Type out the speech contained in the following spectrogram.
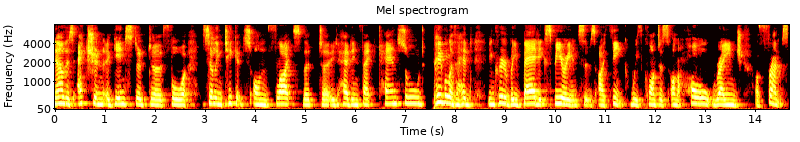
now there's action against it uh, for selling tickets on flights that uh, it had in fact cancelled. People have had incredibly bad experiences, I think, with Qantas on a whole range of fronts.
